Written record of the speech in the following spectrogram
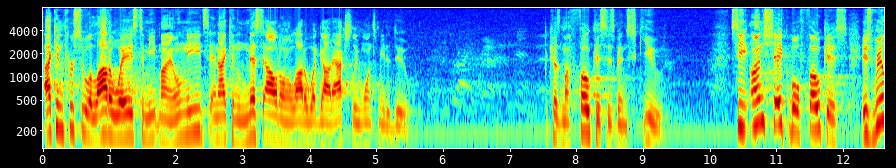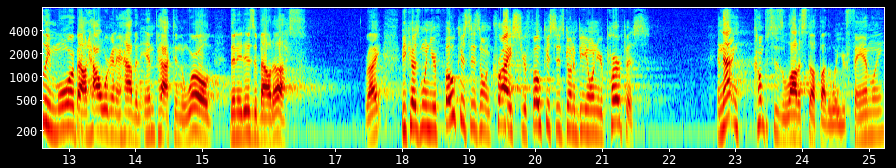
I can pursue a lot of ways to meet my own needs, and I can miss out on a lot of what God actually wants me to do. Because my focus has been skewed. See, unshakable focus is really more about how we're going to have an impact in the world than it is about us. Right? Because when your focus is on Christ, your focus is going to be on your purpose. And that encompasses a lot of stuff, by the way your family,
